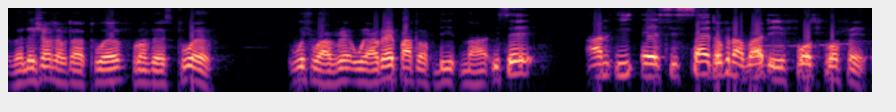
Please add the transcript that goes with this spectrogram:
Revelation chapter 12 from verse 12, which we have read, we have read part of it now. He said, and he exercised, talking about the first prophet,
